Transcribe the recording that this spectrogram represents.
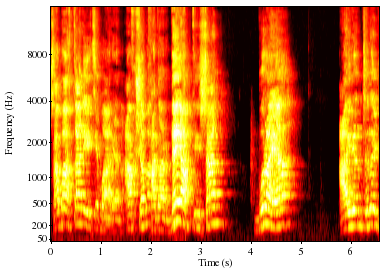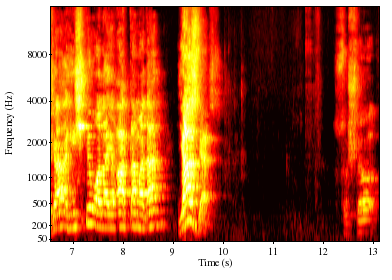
sabahtan itibaren akşama kadar ne yaptıysan buraya ayrıntılıca hiçbir olayı atlamadan yaz der. Suçlu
